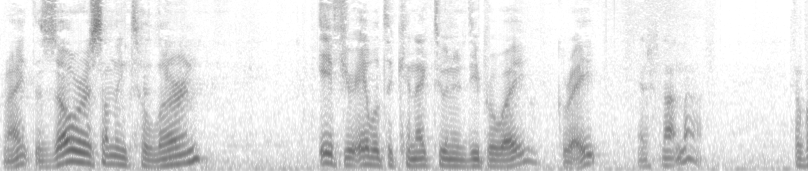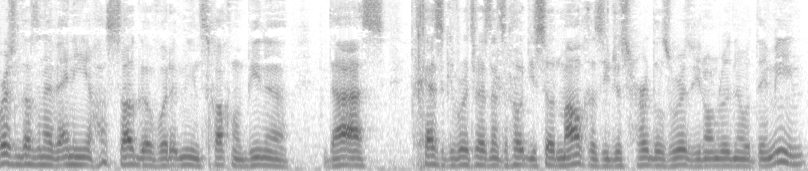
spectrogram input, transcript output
Right? The Zohar is something to learn. If you're able to connect to it in a deeper way, great. And if not, not. If a person doesn't have any hasaga of what it means, chachma bina das ches gevurot res yisod malchus, you just heard those words, you don't really know what they mean,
